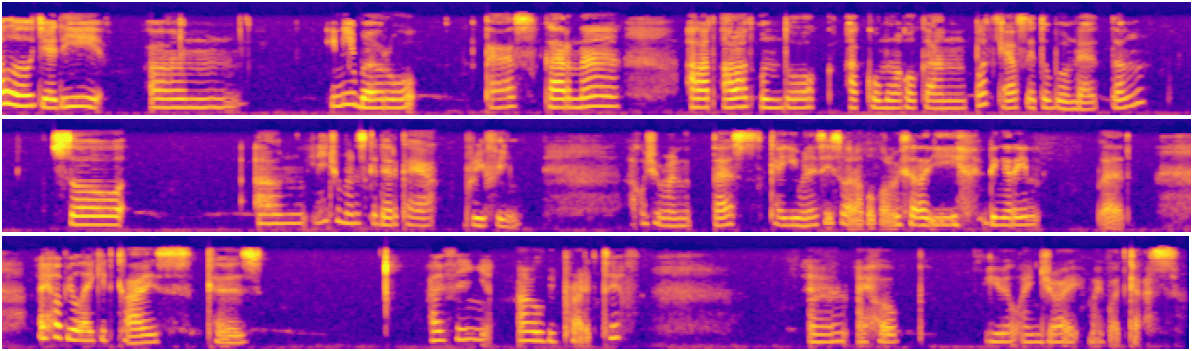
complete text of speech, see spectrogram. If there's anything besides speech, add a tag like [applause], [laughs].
Halo, jadi um, ini baru tes karena alat-alat untuk aku melakukan podcast itu belum datang. So, um, ini cuman sekedar kayak briefing. Aku cuma ngetes kayak gimana sih suara aku kalau misalnya [laughs] dengerin. But I hope you like it guys, cause I think I will be productive and I hope you will enjoy my podcast.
